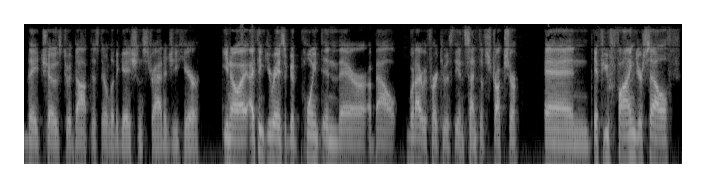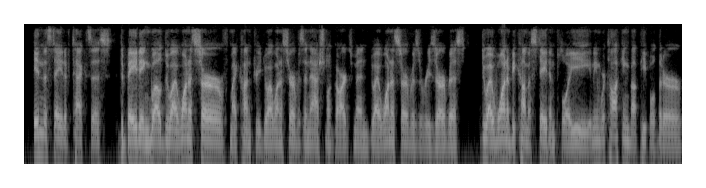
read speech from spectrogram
they chose to adopt as their litigation strategy here. You know, I, I think you raise a good point in there about what I refer to as the incentive structure. And if you find yourself in the state of Texas debating, well, do I want to serve my country? Do I want to serve as a National Guardsman? Do I want to serve as a reservist? Do I want to become a state employee? I mean, we're talking about people that are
